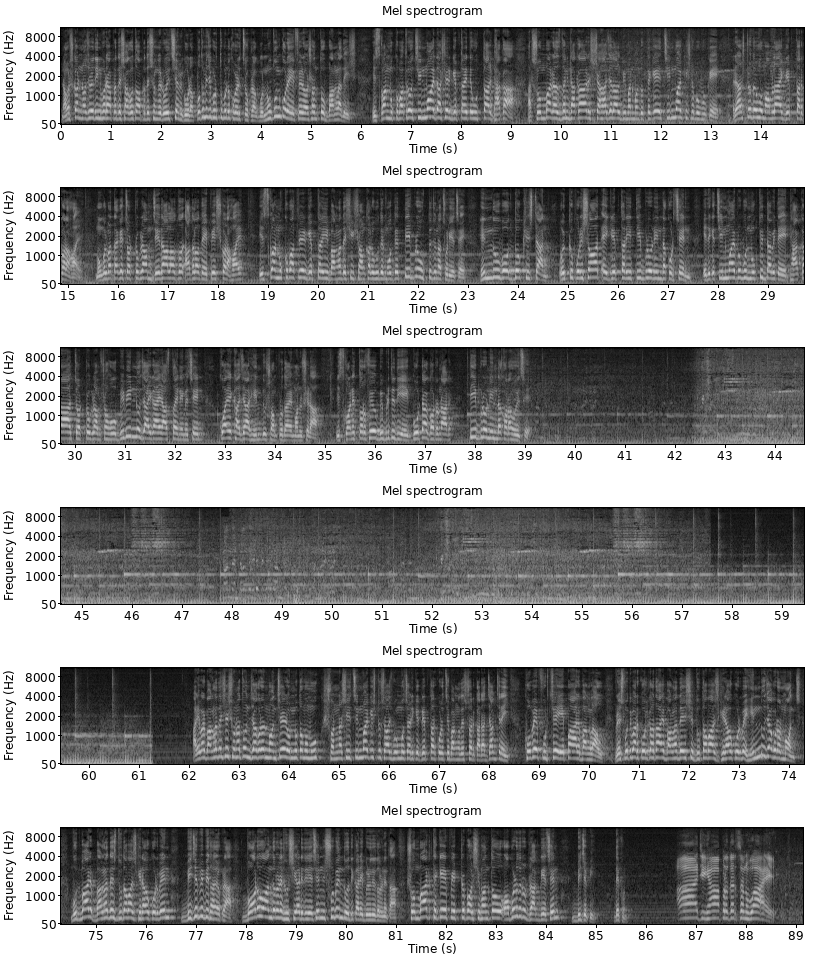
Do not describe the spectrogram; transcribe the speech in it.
নমস্কার, নজরে দিনভরে আপনাদের স্বাগত। আপনাদের সঙ্গে রয়েছে আমি গৌরব। প্রথমে যে গুরুত্বপূর্ণ খবরের চোখ রাখব, নতুন করে ফের অশান্ত বাংলাদেশ। ইসকন মুখপাত্র চিন্ময় দাসের গ্রেপ্তারিতে উত্তাল ঢাকা। আর সোমবার রাজধানী ঢাকার শাহজালাল বিমানবন্দর থেকে চিন্ময় কৃষ্ণপ্রভুকে রাষ্ট্রদ্রোহ মামলায় গ্রেপ্তার করা হয়। মঙ্গলবার তাকে চট্টগ্রাম জেদা আদালতে পেশ করা হয়। ইসকন মুখপাত্রের গ্রেপ্তারি বাংলাদেশি সংখ্যালঘুদের মধ্যে তীব্র উত্তেজনা ছড়িয়েছে। হিন্দু, বৌদ্ধ, খ্রিস্টান ঐক্য পরিষদ এই গ্রেপ্তারি তীব্র নিন্দা করছেন। এদিকে চিন্ময় প্রভুর মুক্তির দাবিতে ঢাকা, চট্টগ্রাম সহ বিভিন্ন জায়গায় রাস্তায় নেমেছেন কয়েক হাজার হিন্দু সম্প্রদায়ের মানুষেরা। ইসকনের তরফেও বিবৃতি দিয়ে গোটা ঘটনার তীব্র নিন্দা করা হয়েছে। আর এবার বাংলাদেশের সনাতন জাগরণ মঞ্চের অন্যতম মুখ সন্ন্যাসী চিন্ময় কৃষ্ণ সাহস ব্রহ্মচারীকে গ্রেপ্তার করেছে বাংলাদেশ সরকার আর যার জেরেই ক্ষোভে ফুটছে এপার বাংলাও বৃহস্পতিবার কলকাতায় বাংলাদেশ দূতাবাস ঘেরাও করবে হিন্দু জাগরণ মঞ্চ বুধবার বাংলাদেশ দূতাবাস ঘেরাও করবেন বিজেপি বিধায়করা বড় আন্দোলনের হুঁশিয়ারি দিয়েছেন শুভেন্দু অধিকারী বিরোধী দলনেতা সোমবার থেকে পেট্রোপল সীমান্ত অবরোধের ডাক দিয়েছেন বিজেপি দেখুন आज यहाँ प्रदर्शन हुआ है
